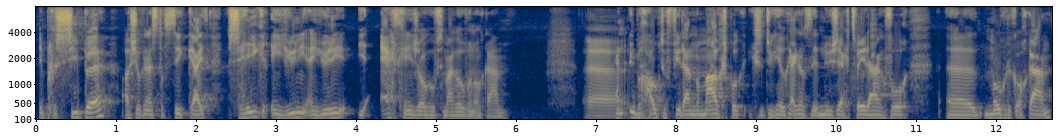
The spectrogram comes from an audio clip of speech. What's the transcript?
in principe, als je ook naar de statistiek kijkt, zeker in juni en juli je echt geen zorgen hoeft te maken over een orkaan. eh, En überhaupt hoef je daar normaal gesproken... Ik is natuurlijk heel gek dat ik dit nu zeg, twee dagen voor eh mogelijke orkaan.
